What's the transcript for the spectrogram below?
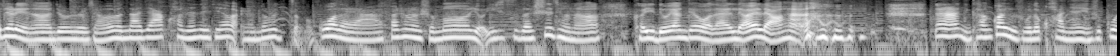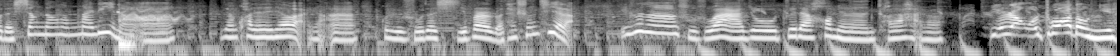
在这里呢，就是想问问大家，跨年那天晚上都是怎么过的呀？发生了什么有意思的事情呢？可以留言给我来聊一聊哈。当然，你看怪叔叔的跨年也是过得相当的卖力呢啊！像跨年那天晚上啊，怪叔叔的媳妇儿惹他生气了，于是呢，叔叔啊就追在后面朝他喊说：“别让我抓到你！”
